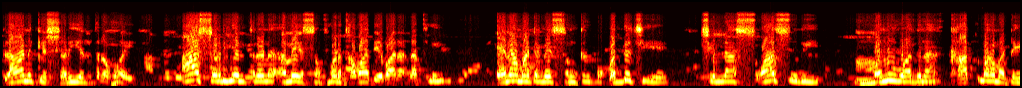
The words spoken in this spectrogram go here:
પ્લાન કે ષડયંત્ર હોય. આ ષડયંત્રને અમે સફળ થવા દેવાના નથી. એના માટે અમે સંકલ્પબદ્ધ છીએ. છેલ્લા શ્વાસ સુધી મનુવાદના ખાત્મા માટે,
